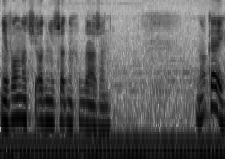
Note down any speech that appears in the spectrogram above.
Nie wolno ci odnieść żadnych obrażeń. No okej.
